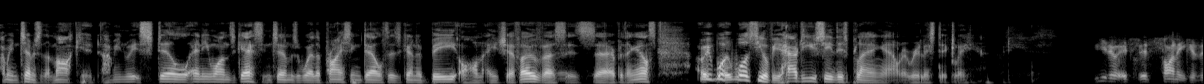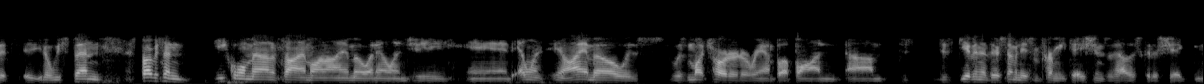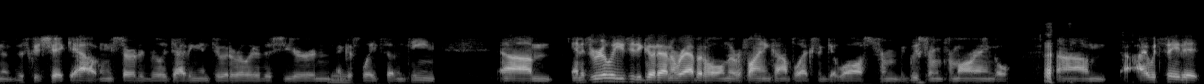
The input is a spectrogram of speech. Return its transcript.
I mean, in terms of the market, I mean, it's still anyone's guess in terms of where the pricing delta is going to be on HFO versus uh, everything else. I mean, what, what's your view? How do you see this playing out realistically? You know, it's it's funny because it's you know we spend probably spend equal amount of time on IMO and LNG, and LN, you know IMO was was much harder to ramp up on um, just just given that there's so many different permutations of how this could have shake, you know, this could shake out, and we started really diving into it earlier this year, and I guess late 17. Um, and it's really easy to go down a rabbit hole in the refining complex and get lost from, at least from from our angle. um, I would say that,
